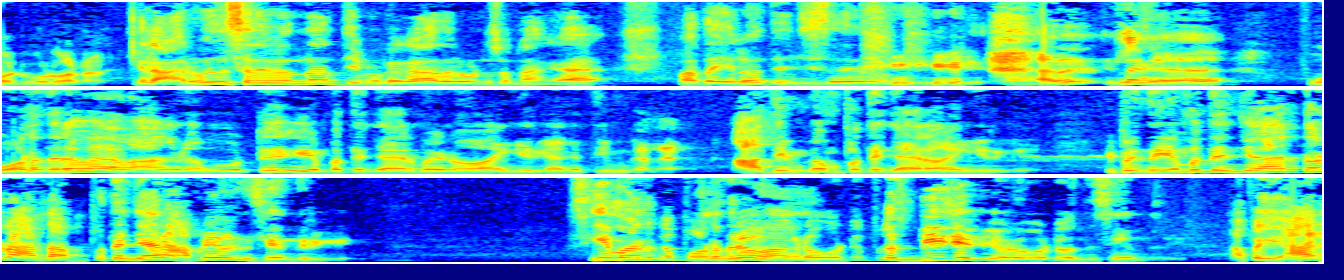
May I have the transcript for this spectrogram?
ஓட்டு போடுவானா? இல்ல அறுபது சதவீதம் தான் திமுக ஆதரவுன்னு சொன்னாங்க. பார்த்தா எழுபத்தஞ்சு சதவீதம் அது இல்லைங்க. போன தடவை வாங்கின ஓட்டு எண்பத்தஞ்சாயிரமோ என்னவோ வாங்கியிருக்காங்க திமுகல. அதிமுக முப்பத்தஞ்சாயிரம் வாங்கியிருக்கு. இப்போ இந்த எண்பத்தஞ்சாயிரத்தோட அந்த முப்பத்தஞ்சாயிரம் அப்படியே வந்து சேர்ந்துருக்கு. சீமானுக்கு போன தடவை வாங்கின ஓட்டு ப்ளஸ் பிஜேபியோட ஓட்டு வந்து சேர்ந்துருக்கு அப்ப யார்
